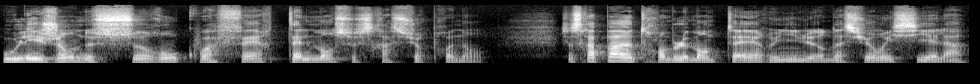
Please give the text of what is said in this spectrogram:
où les gens ne sauront quoi faire tellement ce sera surprenant. Ce ne sera pas un tremblement de terre, une inondation ici et là,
